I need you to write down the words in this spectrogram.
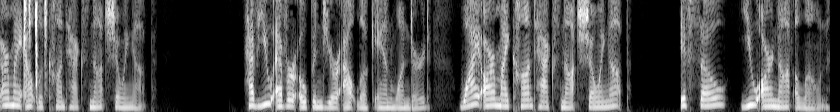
are my Outlook contacts not showing up? Have you ever opened your Outlook and wondered, why are my contacts not showing up? If so, you are not alone.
